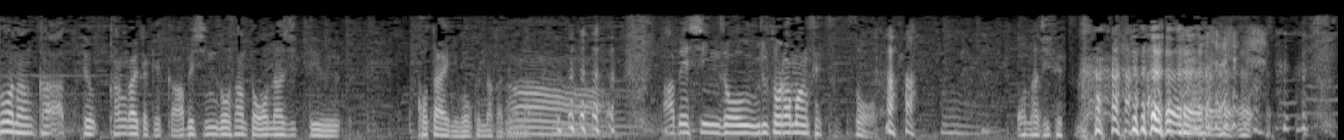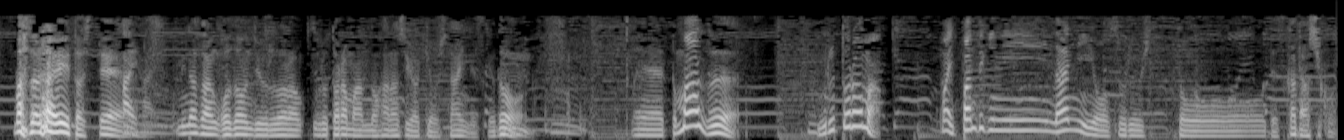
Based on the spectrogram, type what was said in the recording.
どうなんかって考えた結果、安倍晋三さんと同じっていう答えに僕の中では安倍晋三ウルトラマン説。そう。うん同じ説。まあ、それは A として、はいはい。皆さんご存知ウルトラウルトラマンの話が今日したいんですけど、うんえっと、まず、ウルトラマン。まあ、一般的に何をする人ですか、ダッシュ君。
